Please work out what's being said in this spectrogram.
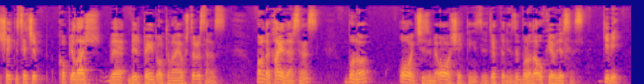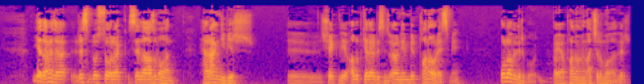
şekli seçip kopyalar ve bir paint ortamına yapıştırırsanız onu da kaydederseniz bunu o çizimi, o şeklinizi, cetvelinizi burada okuyabilirsiniz gibi. Ya da mesela resim dosyası olarak size lazım olan herhangi bir e, şekli alıp gelebilirsiniz. Örneğin bir pano resmi olabilir bu. Veya panonun açılımı olabilir.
